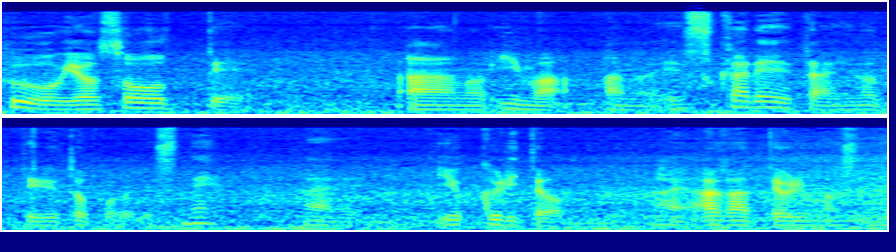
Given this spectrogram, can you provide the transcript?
風を装ってあの今あのエスカレーターに乗っているところですね、はい、ゆっくりと、はい、上がっておりますね、は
